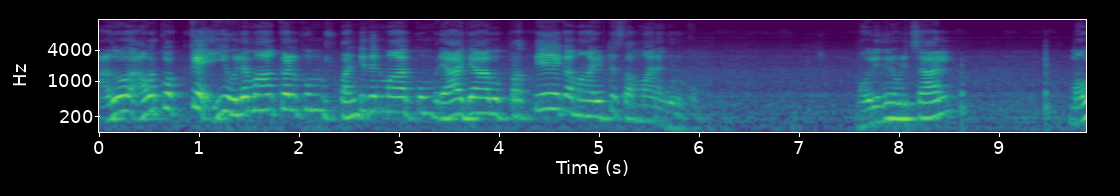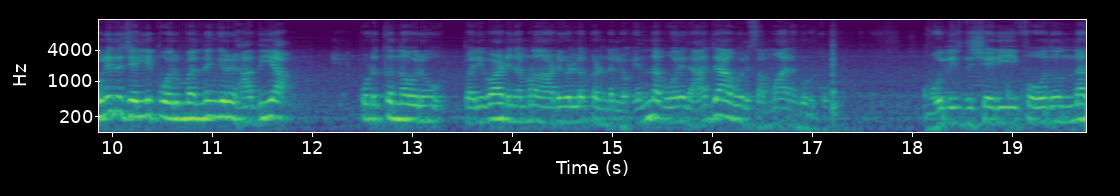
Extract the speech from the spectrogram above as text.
അതോ അവർക്കൊക്കെ ഈ ഉലമാക്കൾക്കും പണ്ഡിതന്മാർക്കും രാജാവ് പ്രത്യേകമായിട്ട് സമ്മാനം കൊടുക്കും. മൗലിദിനെ വിളിച്ചാൽ മൗലിദ് ചൊല്ലിപ്പോരുമ്പോൾ എന്തെങ്കിലും ഒരു ഹതിയ കൊടുക്കുന്ന ഒരു പരിപാടി നമ്മുടെ നാടുകളിലൊക്കെ ഉണ്ടല്ലോ എന്ന പോലെ രാജാവ് ഒരു സമ്മാനം കൊടുക്കും. മൗലിദ് ഷെരീഫ് ഓതുന്ന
